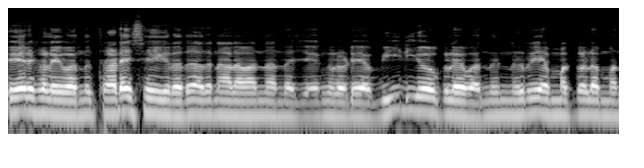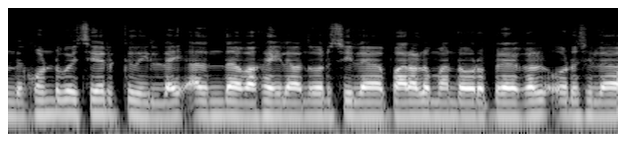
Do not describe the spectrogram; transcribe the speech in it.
பேர்களை வந்து தடை செய்கிறது. அதனால் வந்து அந்த எங்களுடைய வீடியோக்களை வந்து நிறைய மக்களும் வந்து கொண்டு போய் சேர்க்குது இல்லை அந்த வகையில் வந்து ஒரு சில பாராளுமன்ற உறுப்பினர்கள் ஒரு சில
